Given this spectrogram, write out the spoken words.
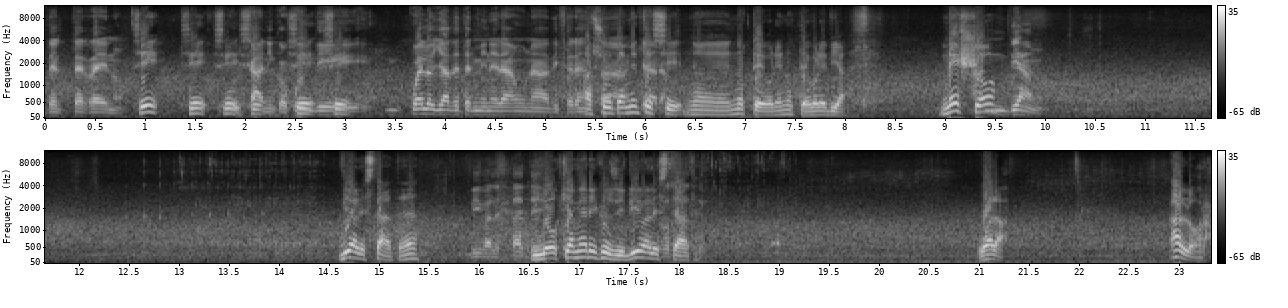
del terreno sì, sì, sì, vulcanico, sì, quindi sì. quello già determinerà una differenza Assolutamente chiara. sì, notevole, notevole, via. Mescio? Andiamo. Viva l'estate, eh? Viva l'estate. Lo chiamerei così, viva l'estate. Voilà. Allora,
